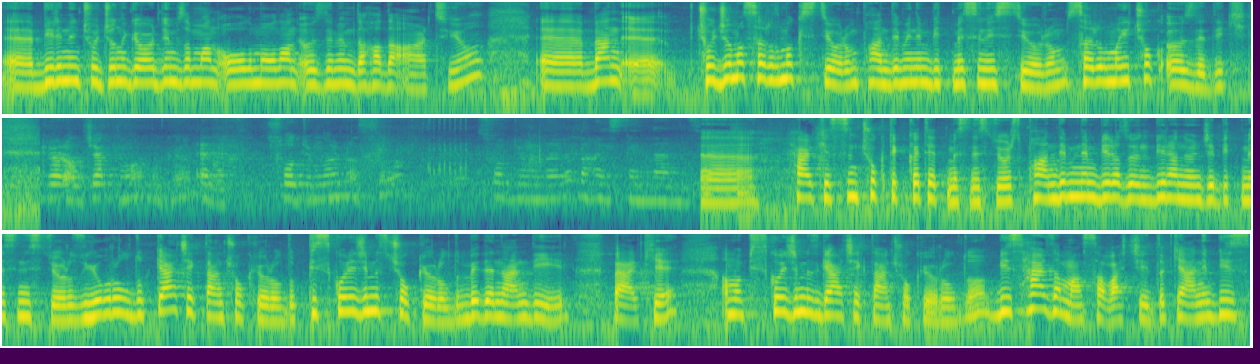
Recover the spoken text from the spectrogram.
Ee, birinin çocuğunu gördüğüm zaman oğluma olan özlemim daha da artıyor. Ee, ben e, çocuğuma sarılmak istiyorum. Pandeminin bitmesini istiyorum. Sarılmayı çok özledik. Tekrar alacak mı bugün? Evet. Sodyumları nasıl? Ee, herkesin çok dikkat etmesini istiyoruz. Pandeminin biraz ön, bir an önce bitmesini istiyoruz. Yorulduk, gerçekten çok yorulduk. Psikolojimiz çok yoruldu, bedenen değil belki. Ama psikolojimiz gerçekten çok yoruldu. Biz her zaman savaşçıydık. Yani biz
